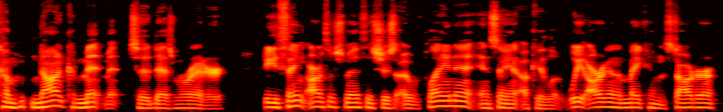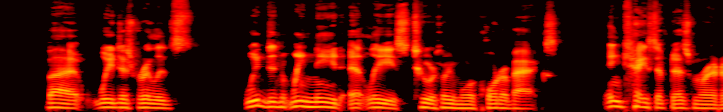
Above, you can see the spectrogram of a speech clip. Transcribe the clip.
com- non-commitment to Desmond Ridder? Do you think Arthur Smith is just overplaying it and saying, "Okay, look, we are going to make him the starter, but we just really we didn't we need at least two or three more quarterbacks in case if Desmond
